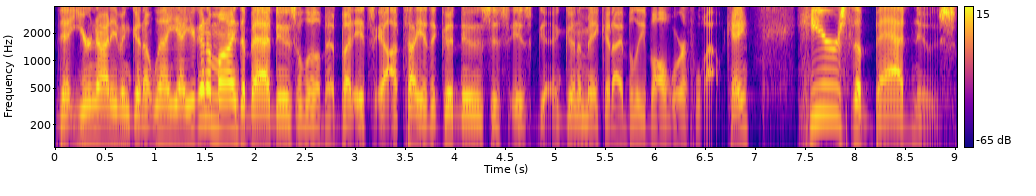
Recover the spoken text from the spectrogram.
that you're not even going to, well, yeah, you're going to mind the bad news a little bit, but it's, I'll tell you, the good news is, is going to make it, I believe, all worthwhile. Okay. Here's the bad news.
